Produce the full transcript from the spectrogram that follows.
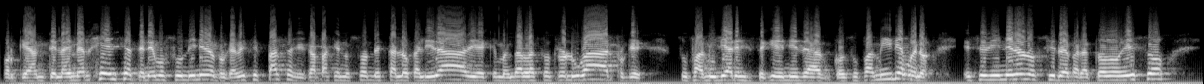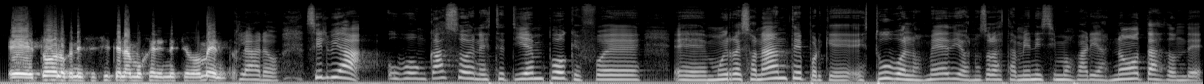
porque ante la emergencia tenemos un dinero, porque a veces pasa que capaz que no son de esta localidad y hay que mandarlas a otro lugar, porque sus familiares se quieren ir con su familia, bueno, ese dinero nos sirve para todo eso, eh, todo lo que necesite la mujer en este momento. Claro. Silvia, hubo un caso en este tiempo que fue eh, muy resonante porque estuvo en los medios, nosotros también hicimos varias notas donde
